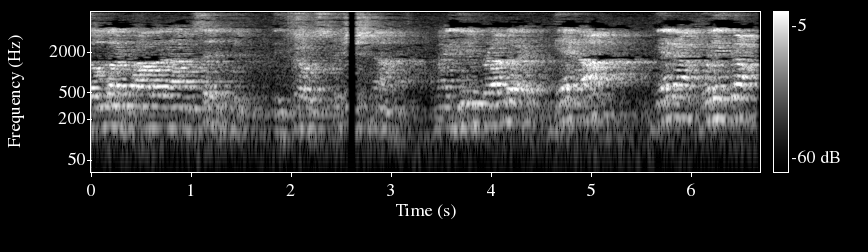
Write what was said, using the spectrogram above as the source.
So, Lord Balaram said to the ghost Krishna, My dear brother, get up, get up, wake up.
